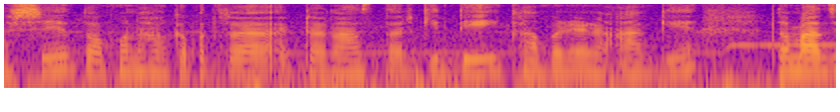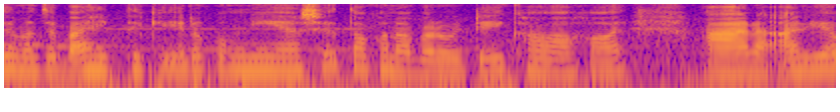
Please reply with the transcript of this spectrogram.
আসে, তখন হালকা পাতলা একটা নাস্তা আর কি দেই খাবারের আগে। তো মাঝে মাঝে বাহির থেকে এরকম নিয়ে আসে, তখন আবার ওইটাই খাওয়া হয়। আর আরিয়া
